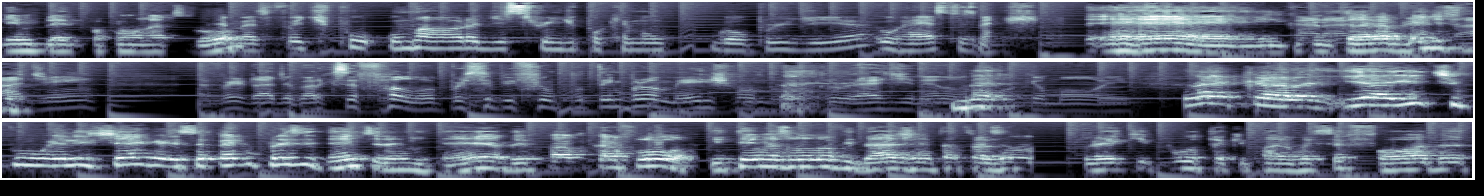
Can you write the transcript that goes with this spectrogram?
gameplay do Pokémon Let's Go. É, mas foi tipo uma hora de stream de Pokémon Go por dia, o resto Smash. É, Caraca, então era é bem difícil. Hein? É verdade, agora que você falou, percebi que foi um puta embromation do Red, né, no né? Pokémon aí. É, cara, e aí, tipo, ele chega, você pega o presidente da Nintendo, e o cara falou, e tem mais uma novidade, a gente tá trazendo que puta que pariu, vai ser foda.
